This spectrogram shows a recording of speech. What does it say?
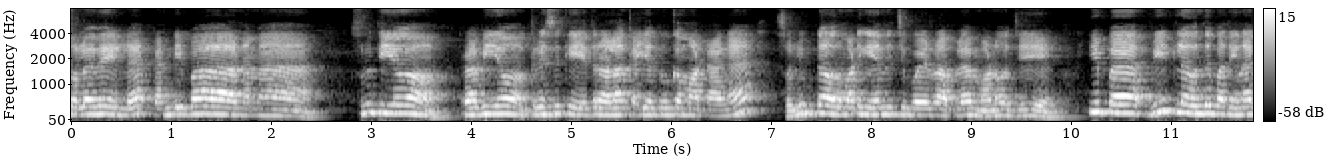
சொல்லவே இல்லை. கண்டிப்பாக நம்ம ஸ்ருதியும் ரவியும் கிறிஸுக்கு எதிராலாம் கையை தூக்க மாட்டாங்க. சொல்லிவிட்டு அவர் மாட்டுக்கு ஏந்திரிச்சு போயிடுறாப்புல மனோஜ். இப்போ வீட்டில் வந்து பார்த்தீங்கன்னா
